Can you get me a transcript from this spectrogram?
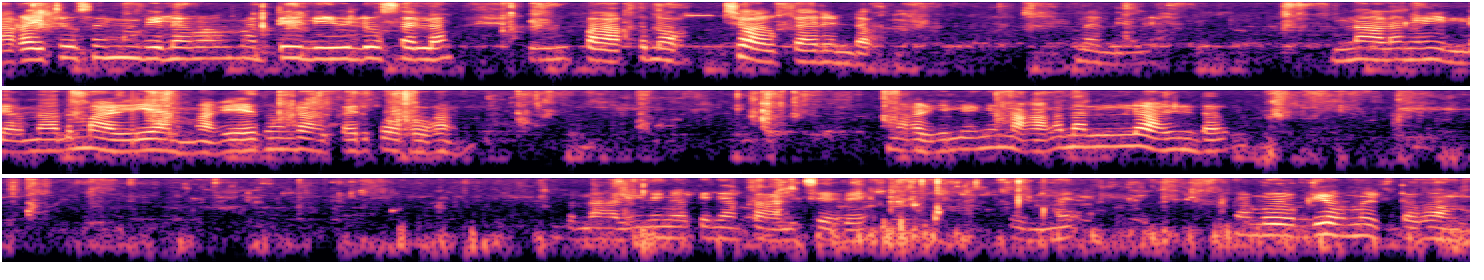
ഞായറാഴ്ച ദിവസം പിന്നെ മറ്റേ ലീവ് ദിവസമെല്ലാം ഈ പാർക്ക് നിറച്ച് ആൾക്കാരുണ്ടാവും. എന്നതില്ലേ ഇന്നാളങ്ങനെ ഇല്ല. ഒന്നാമത് മഴയാണ്. മഴയായതുകൊണ്ട് ആൾക്കാർ കുറവാണ്. മഴയില്ലെങ്കിൽ നാളെ നല്ല ആളുണ്ടാവും. അപ്പം നാളെ നിങ്ങൾക്ക് ഞാൻ കാണിച്ചു തരാം. പിന്നെ ഞാൻ വെറുതെ ഒന്ന് ഇട്ടതാണ്.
